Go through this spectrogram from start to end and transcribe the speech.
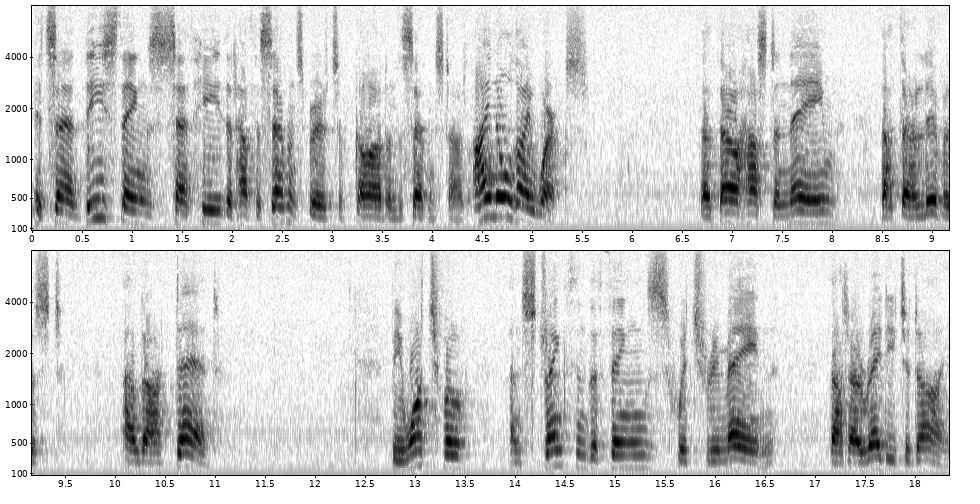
it said, These things saith he that hath the seven spirits of God and the seven stars. I know thy works, that thou hast a name, that thou livest, and art dead. Be watchful and strengthen the things which remain that are ready to die.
